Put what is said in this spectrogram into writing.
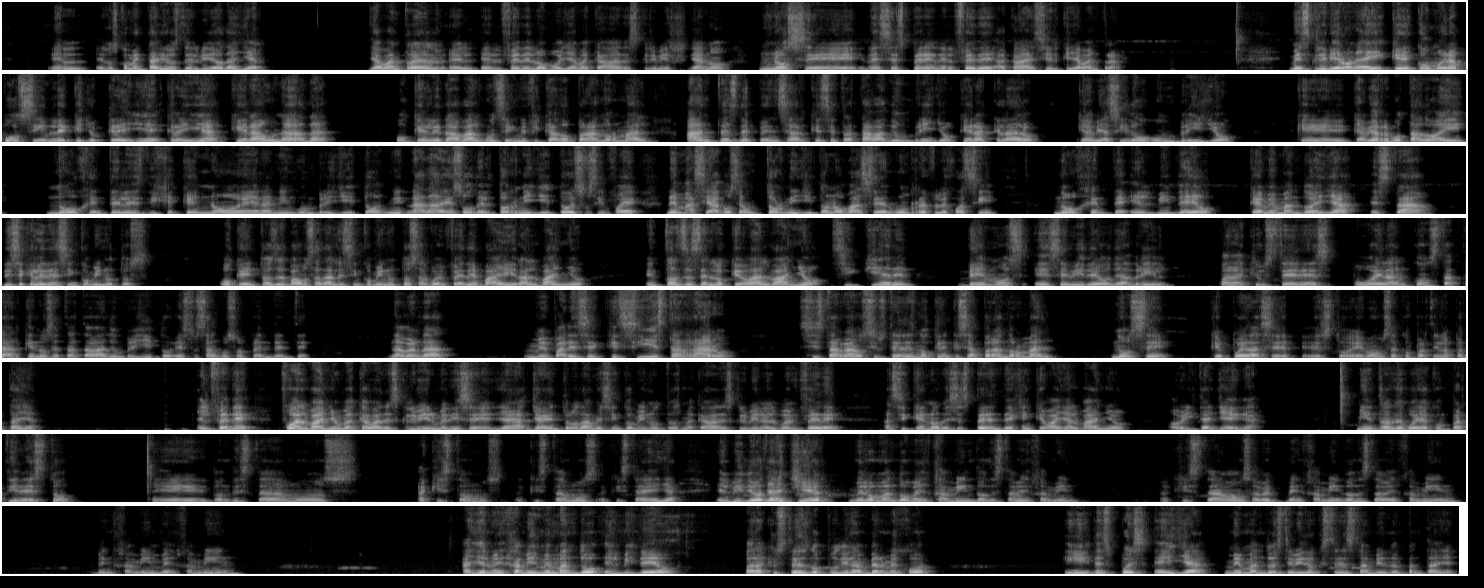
en, los comentarios del video de ayer, ya va a entrar el, el, el, Fede Lobo, ya me acaba de escribir, ya no, no se desesperen, el Fede acaba de decir que ya va a entrar. Me escribieron ahí que cómo era posible que yo creía, creía que era una hada o que le daba algún significado paranormal antes de pensar que se trataba de un brillo, que era claro que había sido un brillo que, que había rebotado ahí. No, gente, les dije que no era ningún brillito, ni nada eso del tornillito, eso sí fue demasiado, o sea, un tornillito no va a ser un reflejo así. No, gente, el video que me mandó ella está, dice que le dé cinco minutos. Ok, entonces vamos a darle cinco minutos al buen Fede, va a ir al baño. Entonces en lo que va al baño, si quieren, vemos ese video de abril para que ustedes puedan constatar que no se trataba de un brillito. Esto es algo sorprendente. La verdad, me parece que sí está raro. Sí está raro. Si ustedes no creen que sea paranormal, no sé, ¿Qué puede hacer esto? Eh? Vamos a compartir la pantalla. El Fede fue al baño, me acaba de escribir, me dice, ya, ya entró, dame cinco minutos, me acaba de escribir el buen Fede, así que no desesperen, dejen que vaya al baño, ahorita llega. Mientras les voy a compartir esto, eh, ¿dónde estamos? Aquí estamos, aquí estamos, aquí está ella. El video de ayer me lo mandó Benjamín, ¿dónde está Benjamín? Aquí está, vamos a ver, Benjamín, ¿dónde está Benjamín? Benjamín, Benjamín. Ayer Benjamín me mandó el video para que ustedes lo pudieran ver mejor. Y después ella me mandó este video que ustedes están viendo en pantalla.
